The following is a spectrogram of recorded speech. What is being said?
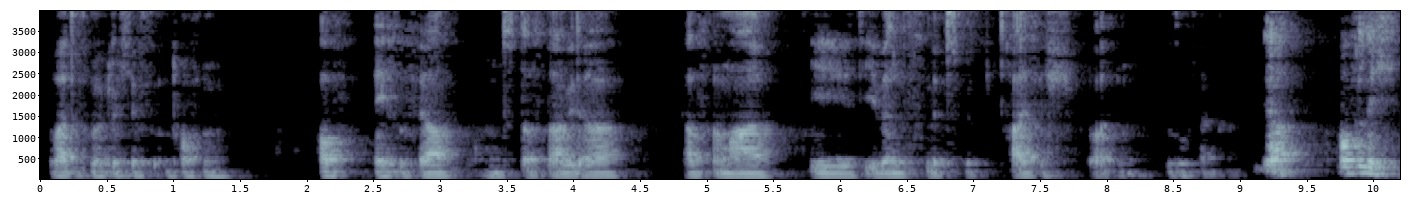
soweit es möglich ist und hoffen auf nächstes Jahr und dass da wieder ganz normal die, die Events mit, mit 30 Leuten besucht werden können. Ja, hoffentlich.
